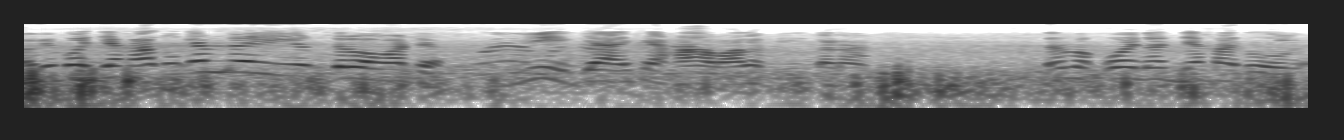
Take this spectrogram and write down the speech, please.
હવે કોઈ દેખાતું કેમ નહીં યુદ્ધ કરવા માટે? બી ગયા છે હા વાળા બી કણા તમે કોઈ નથી દેખાતું હવે.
